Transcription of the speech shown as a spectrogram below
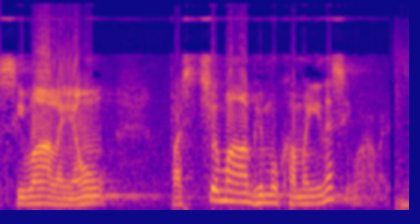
శివాలయం పశ్చిమాభిముఖమైన శివాలయం.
